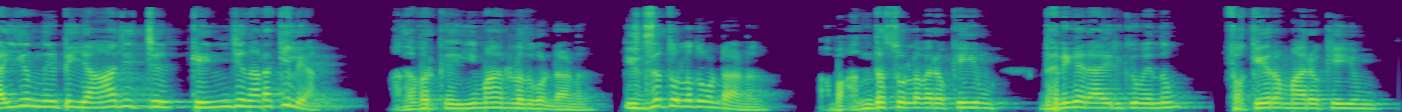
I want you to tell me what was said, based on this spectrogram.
കയ്യും നീട്ടി യാചിച്ച് കെഞ്ചി നടക്കില്ല. അതവർക്ക് ഈമാനുള്ളത് കൊണ്ടാണ് ഇജ്ജത്തുള്ളത് കൊണ്ടാണ്. അപ്പൊ അന്തസ്സുള്ളവരൊക്കെയും ധനികരായിരിക്കുമെന്നും ഫക്കീറന്മാരൊക്കെയും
